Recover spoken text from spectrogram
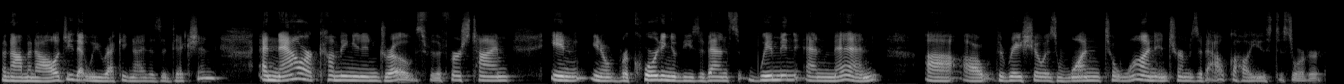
phenomenology that we recognize as addiction and now are coming in in droves for the first time in you know recording of these events women and men uh, uh, the ratio is one to one in terms of alcohol use disorder.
